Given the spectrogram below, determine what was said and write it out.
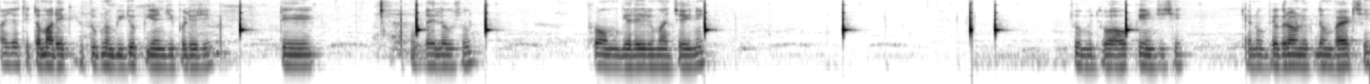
અહીંયાથી તમારે એક યુટ્યુબનો બીજો પીએનજી પડ્યો છે. તે હું લઈ લઉં છું. ફ્રોમ ગેલેરીમાં જઈને. જો મિત્રો, આવો પીએનજી છે. તેનું બેકગ્રાઉન્ડ એકદમ વ્હાઇટ છે.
